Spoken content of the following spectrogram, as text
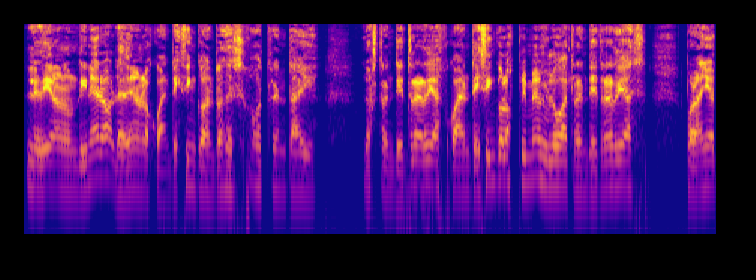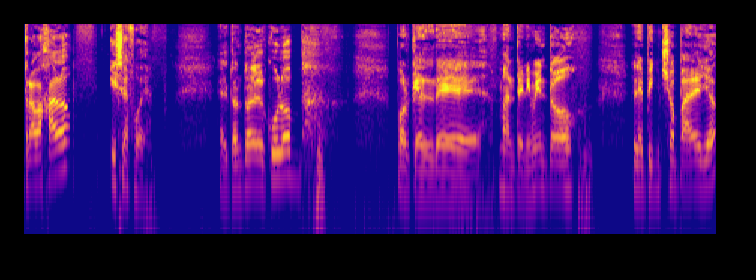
Le dieron un dinero, le dieron los 45, entonces, o 30 y los 33 días, 45 los primeros y luego a 33 días por año trabajado y se fue. El tonto del culo porque el de mantenimiento le pinchó para ello,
